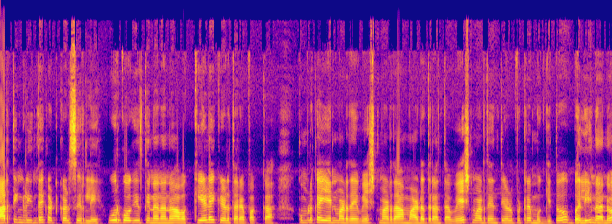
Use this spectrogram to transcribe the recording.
ಆರು ತಿಂಗಳ ಹಿಂದೆ ಕಟ್ ಕಳಿಸಿರಲಿ ಊರಿಗೆ ಹೋಗಿರ್ತೀನಿ ನಾನು ಅವಾಗ ಕೇಳೇ ಕೇಳ್ತಾರೆ ಪಕ್ಕ. ಕುಂಬಳಕಾಯಿ ಏನು ಮಾಡಿದೆ? ವೇಸ್ಟ್ ಮಾಡ್ದ? ಮಾಡಿದ್ರ ಅಂತ. ವೇಸ್ಟ್ ಮಾಡಿದೆ ಅಂತ ಹೇಳ್ಬಿಟ್ರೆ ಮುಗೀತು, ಬಲಿ ನಾನು.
